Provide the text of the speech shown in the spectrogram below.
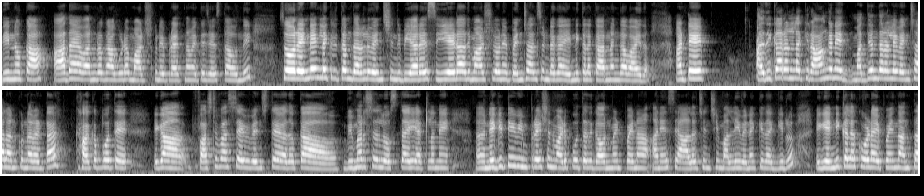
దీన్ని ఒక ఆదాయ వనరుగా కూడా మార్చుకునే ప్రయత్నం అయితే చేస్తూ ఉంది. సో రెండేళ్ళ క్రితం ధరలు పెంచింది బీఆర్ఎస్. ఈ ఏడాది మార్చిలోనే పెంచాల్సి ఉండగా ఎన్నికల కారణంగా వాయిదా. అంటే అధికారంలోకి రాగానే మద్యం ధరలే పెంచాలనుకున్నారంట. కాకపోతే ఇక ఫస్ట్ ఫస్ట్ ఇవి పెంచితే అదొక విమర్శలు వస్తాయి. అట్లనే నెగిటివ్ ఇంప్రెషన్ పడిపోతుంది గవర్నమెంట్ పైన అనేసి ఆలోచించి మళ్ళీ వెనక్కి తగ్గిర్రు. ఇక ఎన్నికల కూడా అయిపోయింది అంతా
